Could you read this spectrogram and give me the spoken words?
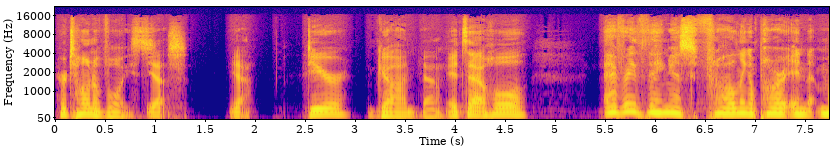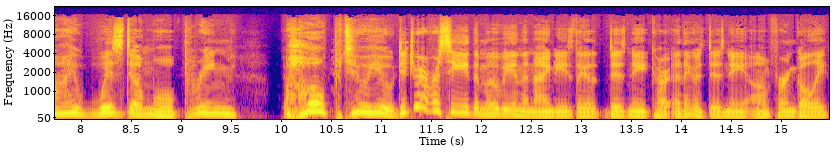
her tone of voice. Yes. Yeah. Dear God. Yeah. It's that whole everything is falling apart and my wisdom will bring hope to you. Did you ever see the movie in the 90s, the Disney car I think it was Disney um FernGully?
